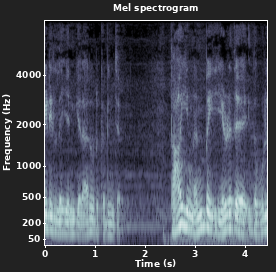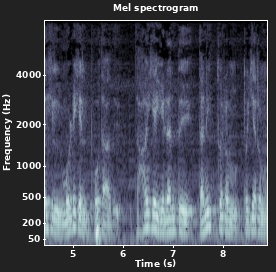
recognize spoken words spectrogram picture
ஈடில்லை என்கிறார் ஒரு கவிஞர். தாயின் அன்பை எழுத இந்த உலகில் மொழிகள் போதாது. தாயை இழந்து தனித்துறம் துயரும்.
